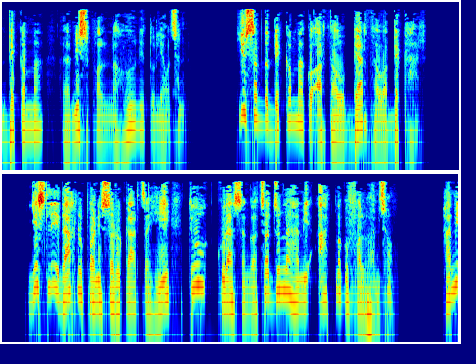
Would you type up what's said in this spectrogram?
बेकममा र निष्फल नहुने तुल्याउँछन्। यो शब्द बेकम्माको अर्थ हो व्यर्थ वा बेकार। यसले राख्नुपर्ने सरोकार चाहिँ त्यो कुरासँग छ जुनलाई हामी आत्माको फल भन्छौं। हामी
